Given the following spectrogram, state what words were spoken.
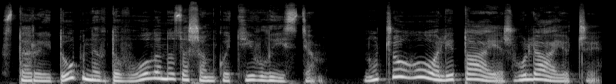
Старий дуб невдоволено зашамкотів листям. Ну, чого літаєш, гуляючи?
